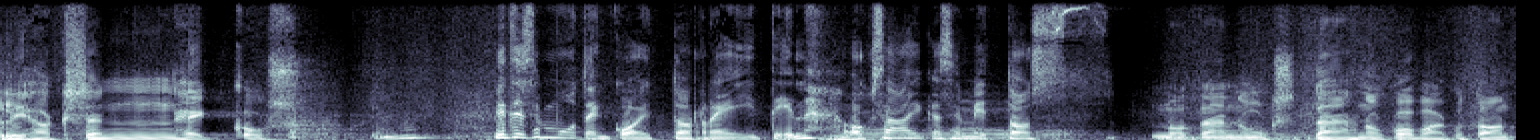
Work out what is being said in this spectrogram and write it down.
Lihaksen heikkous. Mm-hmm. Miten se muuten koit ton reitin? Onko sä aikaisemmin tos... No tämän, onks, tämähän on kovaa, kun tää on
